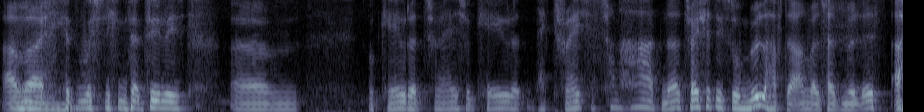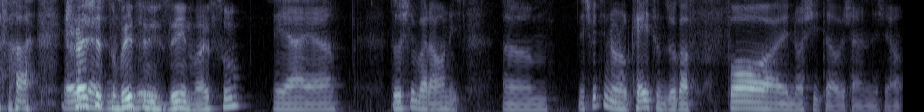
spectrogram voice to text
Aber mm. jetzt muss ich natürlich ähm, okay oder Trash, okay oder. Ne, Trash ist schon hart, ne? Trash hört sich so müllhafter an, weil es halt Müll ist. Aber. Trash ist, du willst ihn nicht sehen, weißt du? Ja, ja. So schlimm war er auch nicht. Ähm, ich würde ihn nur okay tun, sogar vor Inoshita wahrscheinlich, ja.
